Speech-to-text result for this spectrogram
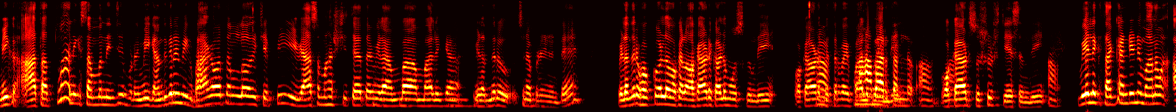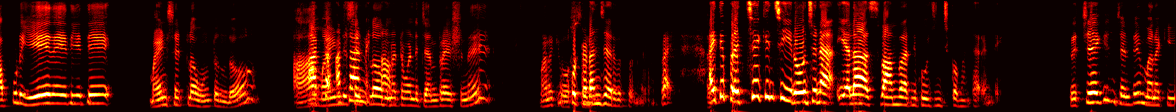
మీకు ఆ తత్వానికి సంబంధించి ఇప్పుడు మీకు అందుకనే మీకు భాగవతంలో చెప్పి వ్యాస మహర్షి చేత వీళ్ళ అంబ అంబాలిక. వీళ్ళందరూ వచ్చినప్పుడు ఏంటంటే వీళ్ళందరికీ ఒక్కోళ్ళు ఒక ఒక ఆవిడ కళ్ళు మూసుకుంది ఒక ఆవిడ మహాభారతంలో. అవును, ఒక. ఆవిడ శుశ్రూష చేసింది. వీళ్ళకి తగ్గంటే మనం అప్పుడు ఏదైతే మైండ్ సెట్లో ఉంటుందో ఆ మైండ్ సెట్లో. ఉన్నటువంటి జనరేషనే మనకి పుట్టడం జరుగుతుంది. రైట్. అయితే ప్రత్యేకించి ఈ రోజున ఎలా స్వామివారిని పూజించుకోమంటారండి? ప్రత్యేకించి అంటే మనకి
